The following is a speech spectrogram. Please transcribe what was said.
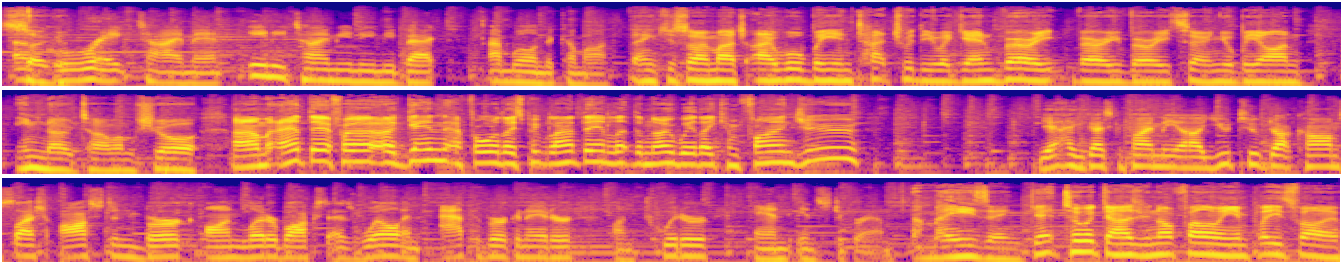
So a good. great time, man. Anytime you need me back, I'm willing to come on. Thank you so much. I will be in touch with you again very, very, very soon. You'll be on in no time, I'm sure. Um, out there for again for all those people out there, let them know where they can find you. Yeah, you guys can find me uh, youtube.com slash Austin Burke on Letterboxd as well, and at the Burkinator on Twitter and Instagram. Amazing. Get to it, guys. If you're not following him, please follow.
